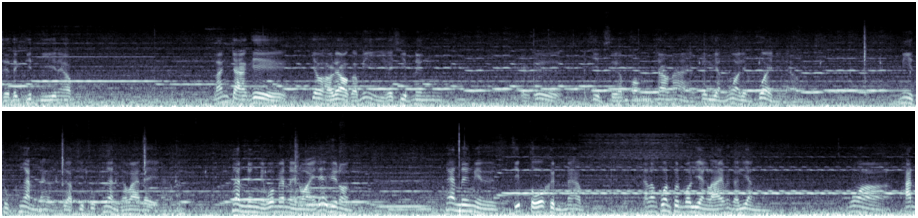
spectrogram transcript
เศรษฐกิจดีนะครับ หลังจากที่เกี่ยวเขาแล้วก็มีอีกอาชีพหนึ่งก็คืออาชีพเสริมของเจ้าวนาคือเลี้ยงงัวเลี้ยงกล้วยนี่แหละครับมีทุกเพื่อนนะครับเกือบที่ทุกเพื่อนก็ว่าได้นะครับเพื่อนหนึ่งเนี่ยว่าแม่นหน่อยๆเด้พี่น้องเพื่อนหนึ่งเนี่ยจิบโตขึ้นนะครับแต่บางคนเพิ่นบ่เลี้ยงหลายเพิ่นก็เลี้ยงงัวพัน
